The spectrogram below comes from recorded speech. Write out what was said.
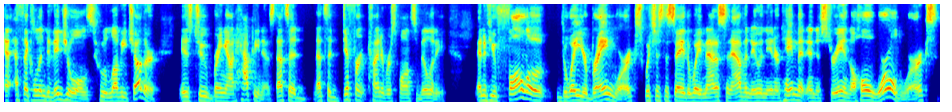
ethical individuals who love each other is to bring out happiness. That's a that's a different kind of responsibility. And if you follow the way your brain works, which is to say the way Madison Avenue and the entertainment industry and the whole world works,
